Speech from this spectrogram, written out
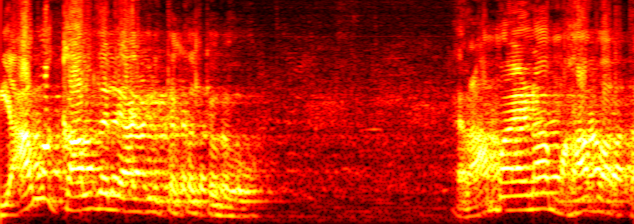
ಯಾವ ಕಾಲದಲ್ಲಿ ಆಗಿರ್ತಕ್ಕಂಥದ್ದು? ರಾಮಾಯಣ, ಮಹಾಭಾರತ,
